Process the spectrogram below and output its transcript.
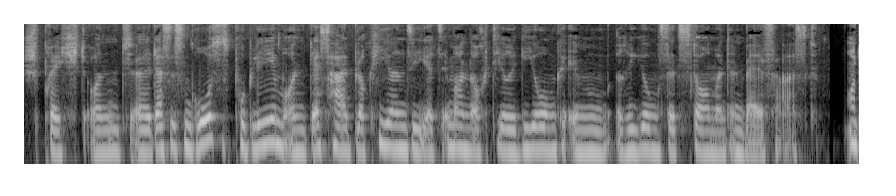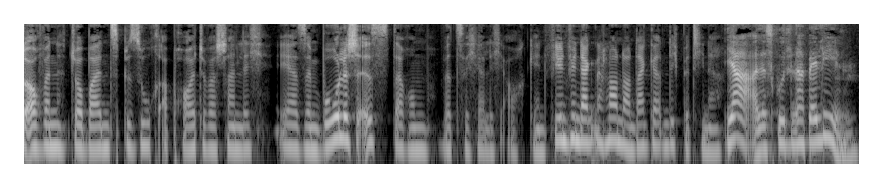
spricht. Und äh, das ist ein großes Problem und deshalb blockieren sie jetzt immer noch die Regierung im Regierungssitz Stormont in Belfast. Und auch wenn Joe Bidens Besuch ab heute wahrscheinlich eher symbolisch ist, darum wird es sicherlich auch gehen. Vielen, vielen Dank nach London. Danke an dich, Bettina. Ja, alles Gute nach Berlin.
